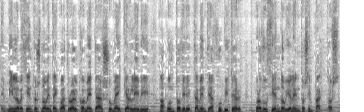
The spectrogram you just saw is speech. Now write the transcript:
En 1994 el cometa Shoemaker-Levy apuntó directamente a Júpiter produciendo violentos impactos.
